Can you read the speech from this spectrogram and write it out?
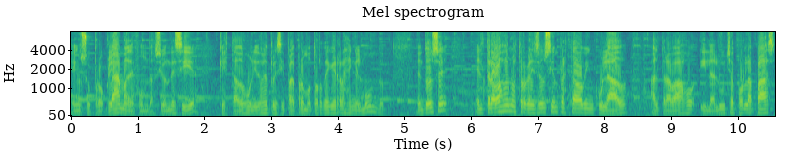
en su proclama de fundación, decía que Estados Unidos es el principal promotor de guerras en el mundo. Entonces, el trabajo de nuestra organización siempre ha estado vinculado al trabajo y la lucha por la paz,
